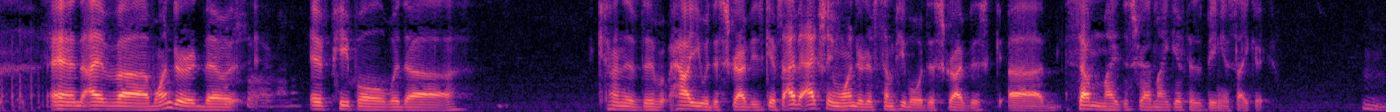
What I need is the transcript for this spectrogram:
and I've uh, wondered though so if people would uh, kind of how you would describe these gifts. I've actually wondered if some people would describe this. Uh, some might describe my gift as being a psychic. Hmm.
